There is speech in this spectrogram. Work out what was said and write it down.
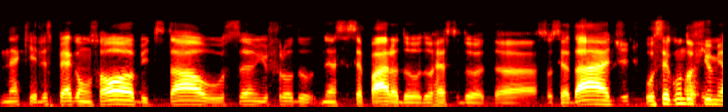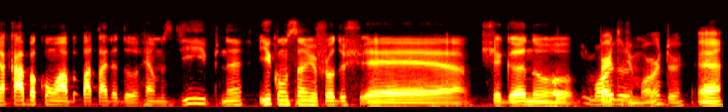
né? Que eles pegam os hobbits e tal, o Sam e o Frodo né, se separam do, do resto do- da sociedade. O segundo Olha. filme acaba com a batalha do Helm's Deep, né? E com o Sam e o Frodo é, chegando Mordor. perto de Mordor. É.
